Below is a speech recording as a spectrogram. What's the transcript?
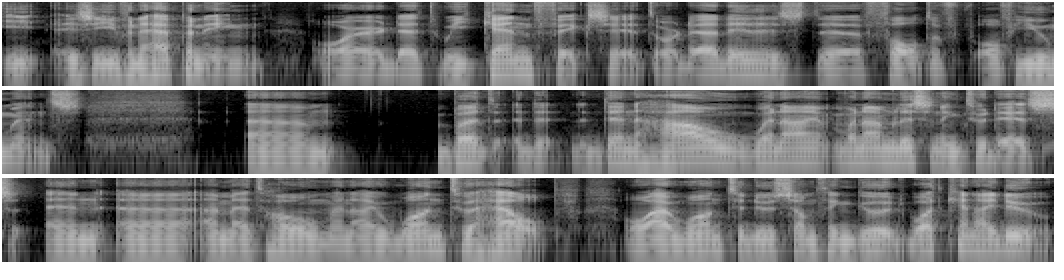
e- is even happening, or that we can fix it, or that it is the fault of, of humans. Um, but th- then how when i when i'm listening to this and uh, i'm at home and i want to help or i want to do something good what can i do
